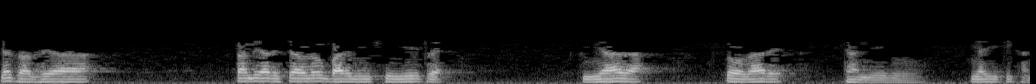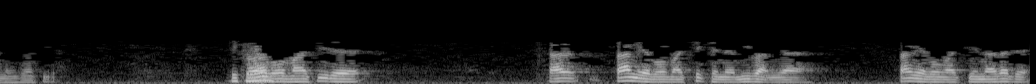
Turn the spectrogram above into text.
မြတ်စွာဘုရားတန်တရားတစ်ချက်လုံးပါရမီဖြည့်ရေးအတွက်အများကစော်ကားတဲ့ဓာတ်တွေကိုအများကြီးသိခံနိုင်သွားရှိတယ်ဒီခေါ်ပေါ်မှာရှိတဲ့သားသားငယ်ပေါ်မှာချစ်ခင်တဲ့မိဘများသားငယ်ပေါ်မှာကျင်နာတတ်တဲ့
